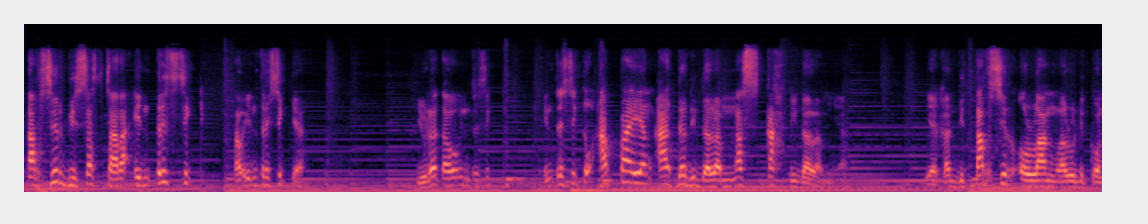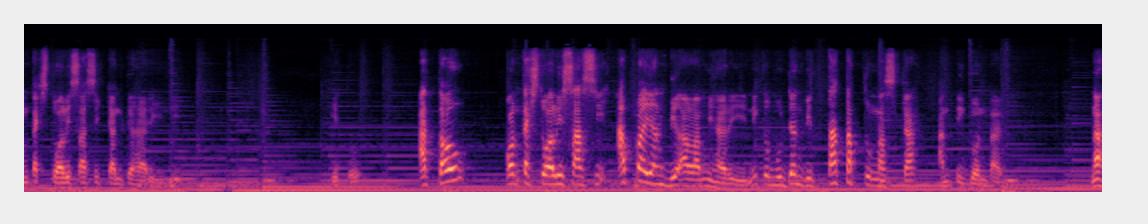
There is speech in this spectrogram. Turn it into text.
Tafsir bisa secara intrinsik, tahu intrinsik ya? Yuna tahu intrinsik? Intrinsik itu apa yang ada di dalam naskah di dalamnya. Ya kan ditafsir ulang lalu dikontekstualisasikan ke hari ini. Gitu. Atau kontekstualisasi apa yang dialami hari ini kemudian ditatap tuh naskah Antigon tadi. Nah,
